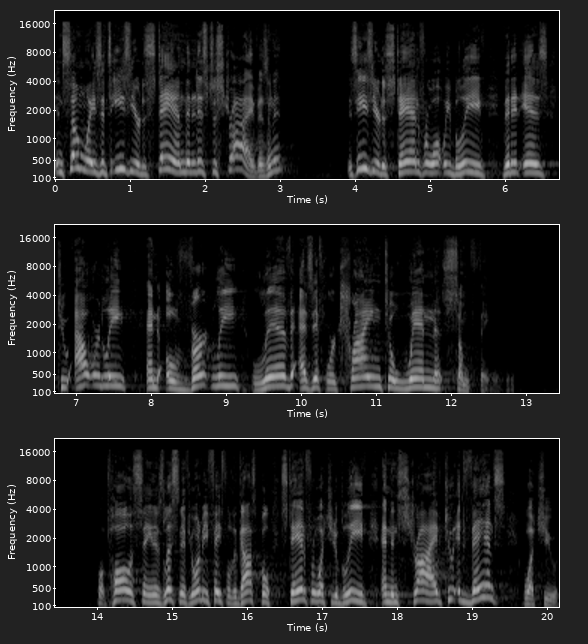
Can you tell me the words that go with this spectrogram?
in some ways, it's easier to stand than it is to strive, isn't it? It's easier to stand for what we believe than it is to outwardly and overtly live as if we're trying to win something. What Paul is saying is listen, if you want to be faithful to the gospel, stand for what you believe and then strive to advance what you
